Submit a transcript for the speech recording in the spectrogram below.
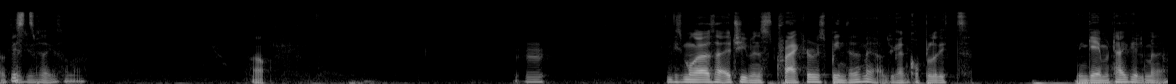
det finns visst. ju säkert sådana. Ja. Mm. Det finns många så här achievements trackers på internet med Du kan koppla ditt din gamertag till med det.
